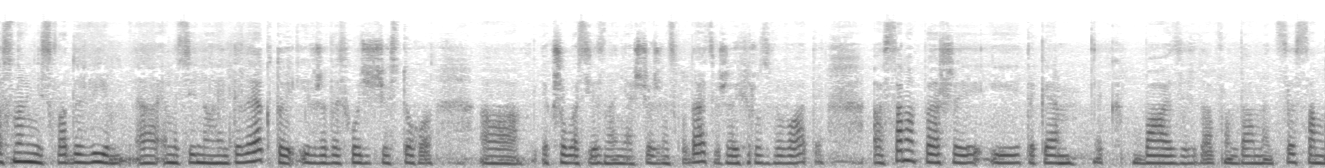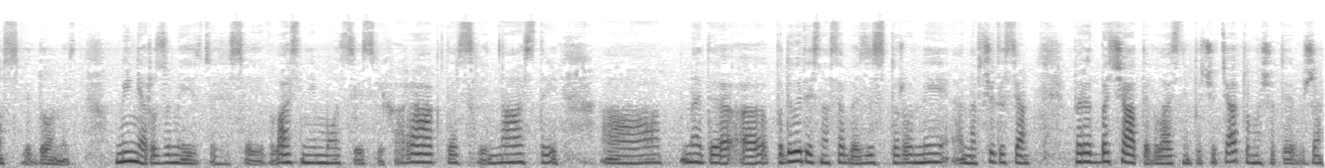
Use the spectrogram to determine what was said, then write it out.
основні складові емоційного інтелекту, і вже виходячи з того, якщо у вас є знання, що ж він складається, вже їх розвивати. А саме перше і таке, як базис, да, фундамент, це самосвідомість, вміння розуміти свої власні емоції, свій характер, свій настрій, знаєте, подивитись на себе зі сторони, навчитися передбачати власні почуття, тому що ти вже,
